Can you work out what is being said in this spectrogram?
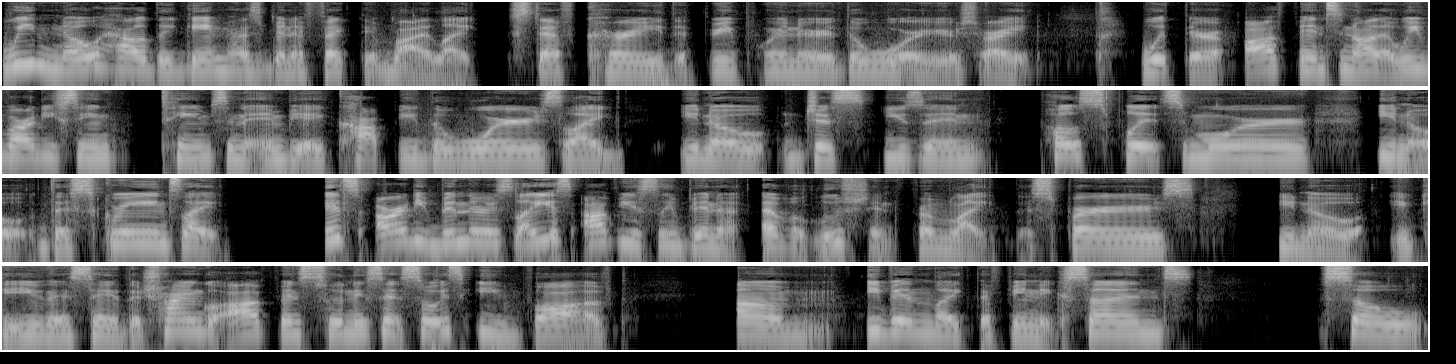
we know how the game has been affected by like Steph Curry, the three pointer, the Warriors, right? With their offense and all that. We've already seen teams in the NBA copy the Warriors, like, you know, just using post splits more, you know, the screens. Like, it's already been there. It's like, it's obviously been an evolution from like the Spurs, you know, you could even say the triangle offense to an extent. So it's evolved. Um, even like the Phoenix Suns. So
